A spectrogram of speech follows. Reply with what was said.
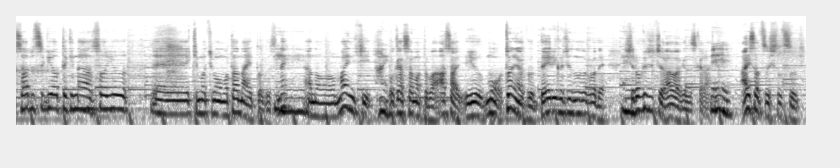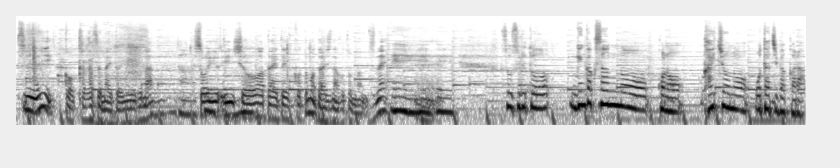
サービス業的なそういう、えー気持ちも持たないとですね、ええあの毎日はい。お客様とは朝夕もうとにかく出入り口のところでええ四六時中会うわけですから、ええ。挨拶一つ常にこう欠かせないというふうなそういう印象を与えていくことも大事なことなんですね。ええええ。そうすると幻覚さんのこの会長のお立場から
